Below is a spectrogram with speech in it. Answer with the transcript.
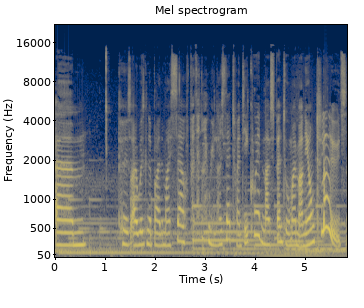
because um, I was going to buy them myself, but then I realised they're 20 quid and I've spent all my money on clothes.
